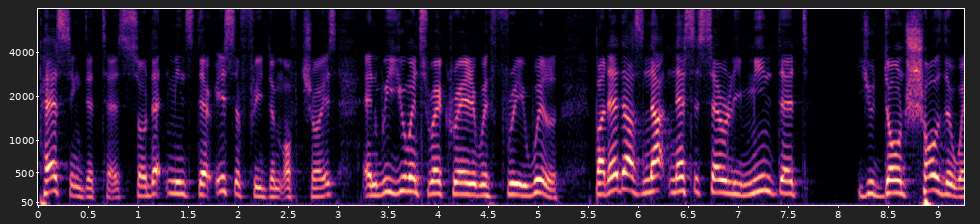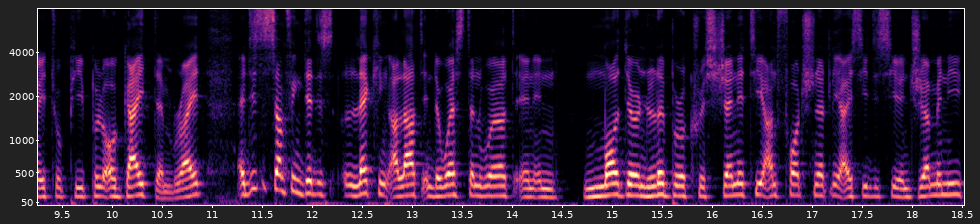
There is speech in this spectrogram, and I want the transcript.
passing the test. So that means there is a freedom of choice, and we humans were created with free will. But that does not necessarily mean that you don't show the way to people or guide them, right? And this is something that is lacking a lot in the Western world and in modern liberal Christianity. Unfortunately, I see this here in Germany,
